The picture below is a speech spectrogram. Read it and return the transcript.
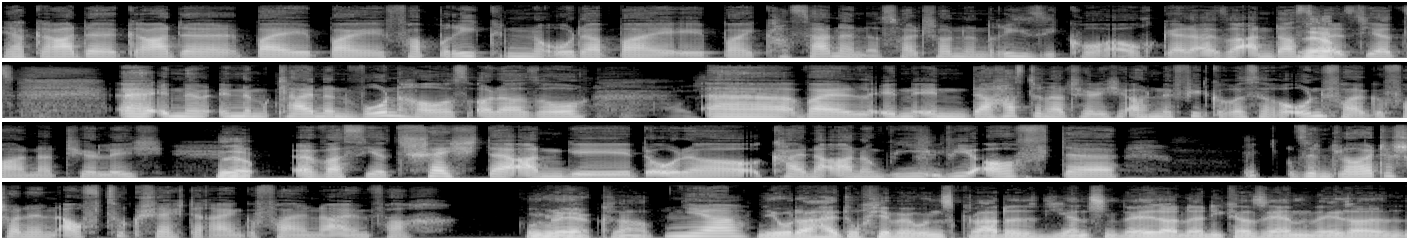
Ja, gerade gerade bei, bei Fabriken oder bei, bei Kasernen ist halt schon ein Risiko auch, gell? Also anders Ja. als jetzt äh, in, einem, in einem kleinen Wohnhaus oder so. Äh, weil in, in, da hast du natürlich auch eine viel größere Unfallgefahr natürlich, Ja. äh, was jetzt Schächte angeht oder keine Ahnung, wie, wie oft äh, sind Leute schon in Aufzugschächte reingefallen einfach. Ja, klar. Ja. Nee, oder halt auch hier bei uns gerade die ganzen Wälder, ne, die Kasernenwälder,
